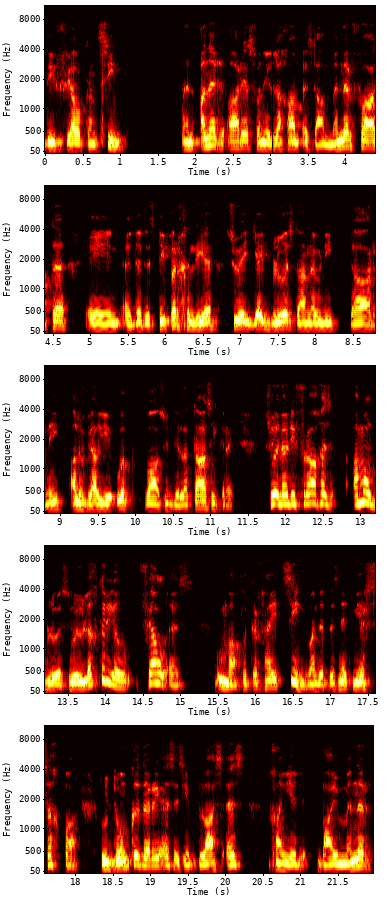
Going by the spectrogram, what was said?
die vel kan sien. In ander areas van die liggaam is daar minder vate en uh, dit is dieper geleë, so jy bloos dan nou nie daar nie, alhoewel jy ook vasodilatasie kry. So nou die vraag is, almal bloos. Hoe ligter jou vel is, hoe makliker gaan jy dit sien, want dit is net meer sigbaar. Hoe donkerder jy is, as jy blas is, gaan jy baie minder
